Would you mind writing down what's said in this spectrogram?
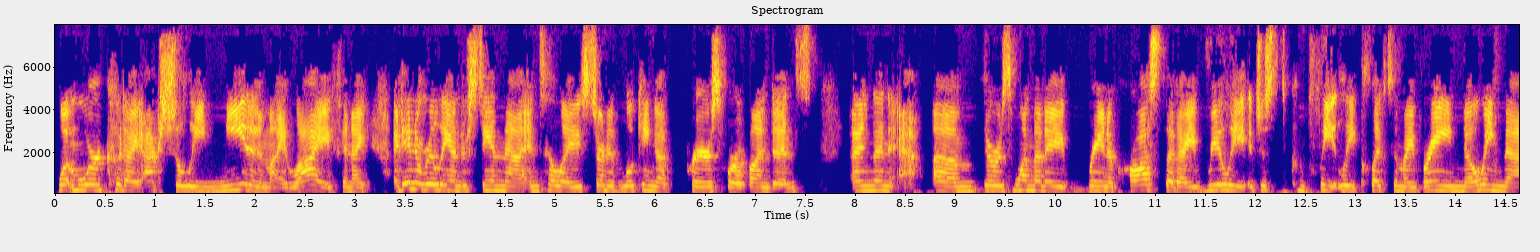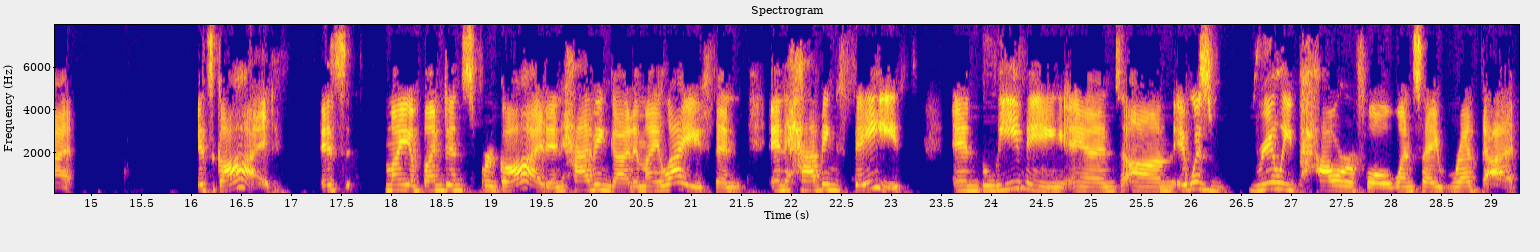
What more could I actually need in my life? And I, I didn't really understand that until I started looking up prayers for abundance and then um, there was one that I ran across that I really it just completely clicked in my brain, knowing that it's God. It's my abundance for God and having God in my life and and having faith and believing. And um, it was really powerful once I read that.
